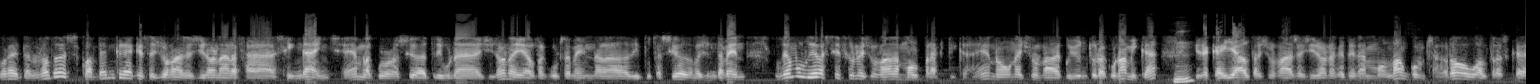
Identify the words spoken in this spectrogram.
Correcte. Nosaltres, quan vam crear aquestes jornades a Girona ara fa 5 anys, eh, amb la col·laboració de Tribuna Girona i el recolzament de la Diputació, de l'Ajuntament, el que vam voler va ser fer una jornada molt pràctica, eh, no una jornada de conjuntura econòmica, Mm. i que hi ha altres jornades a Girona que tenen molt nom, com Sagró o altres que,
